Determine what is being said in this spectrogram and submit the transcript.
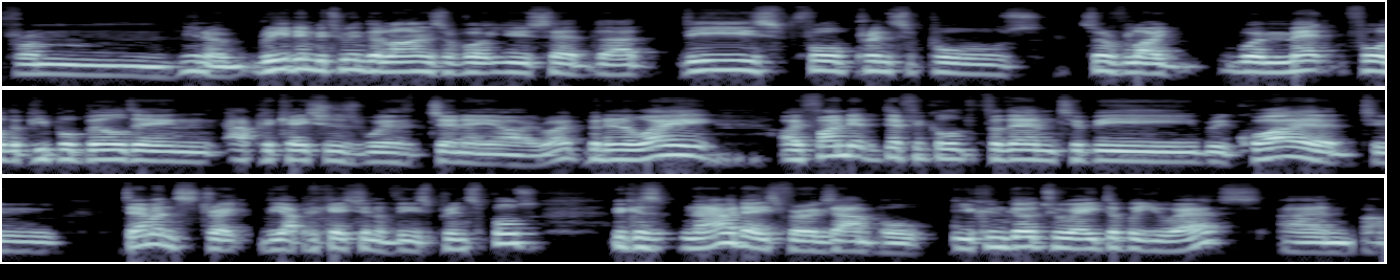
from, you know, reading between the lines of what you said that these four principles sort of like were meant for the people building applications with Gen AI, right? But in a way, I find it difficult for them to be required to demonstrate the application of these principles because nowadays, for example, you can go to AWS and I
